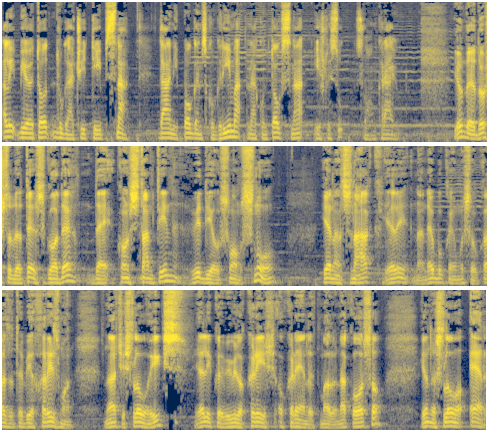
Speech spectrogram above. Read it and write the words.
Ali bio je to drugačiji tip sna. Dani poganskog Rima nakon tog sna išli su svom kraju. I onda je došlo do te zgode da je Konstantin vidio u svom snu jedan znak jeli, na nebu koji mu se ukazao, to je bio harizmon. Znači slovo X, jeli, koje bi bilo križ okrenut malo na koso, i onda slovo R,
